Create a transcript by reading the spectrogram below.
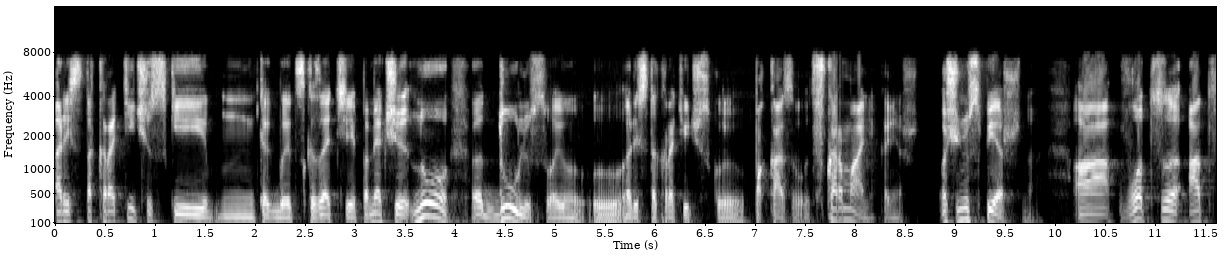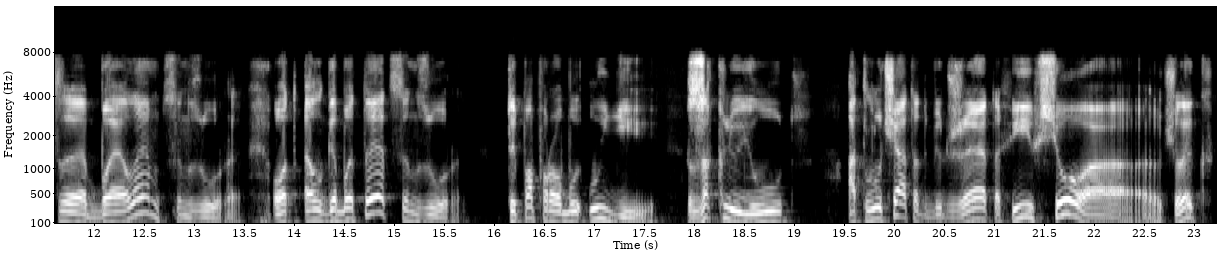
аристократический, как бы это сказать, помягче, ну, дулю свою аристократическую показывают. В кармане, конечно очень успешно. А вот от БЛМ цензуры, от ЛГБТ цензуры ты попробуй уйди. Заклюют, отлучат от бюджетов, и все. А человек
